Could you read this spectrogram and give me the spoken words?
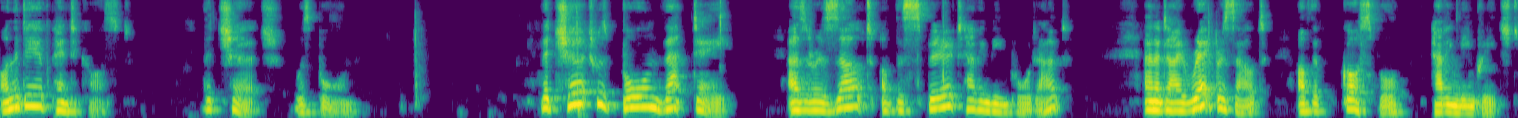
On the day of Pentecost, the church was born. The church was born that day as a result of the Spirit having been poured out and a direct result of the gospel having been preached.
